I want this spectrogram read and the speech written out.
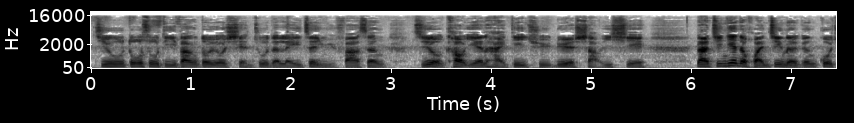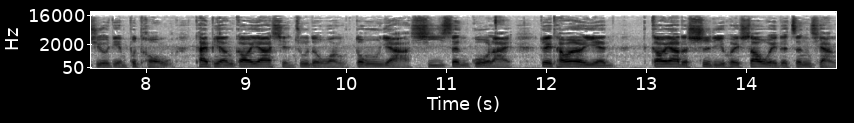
几乎多数地方都有显著的雷阵雨发生，只有靠沿海地区略少一些。那今天的环境呢，跟过去有点不同，太平洋高压显著的往东亚西伸过来，对台湾而言。高压的势力会稍微的增强，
